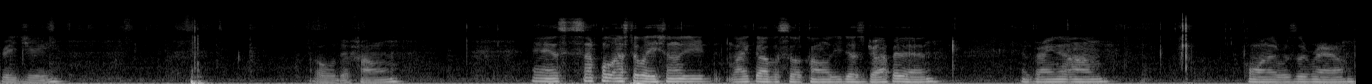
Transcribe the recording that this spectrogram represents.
3G older phone. And it's a simple installation. You like the other silicones, you just drop it in and bring the um corners around,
